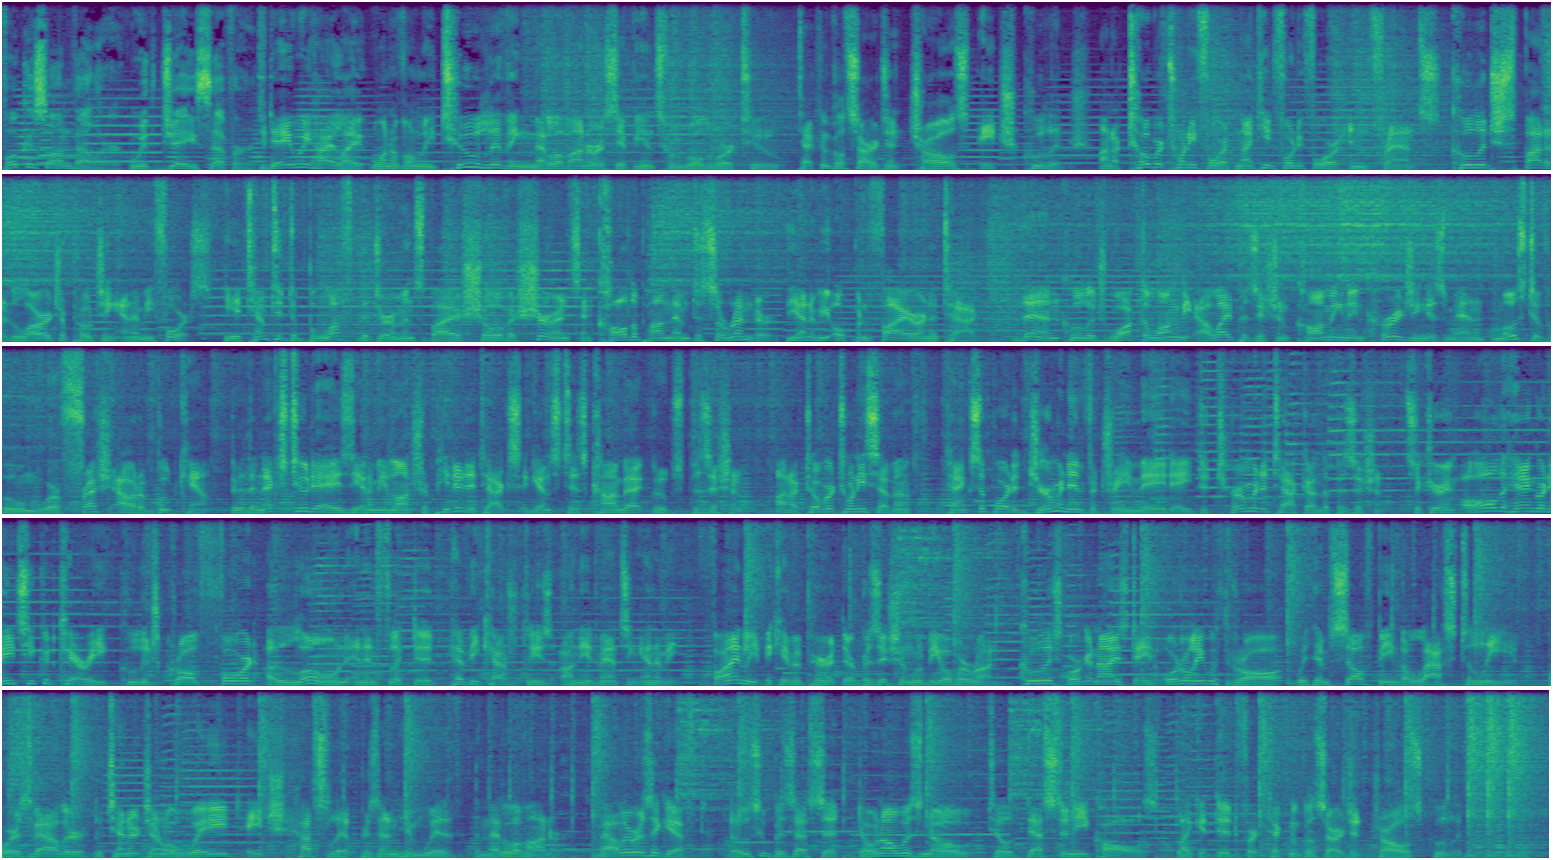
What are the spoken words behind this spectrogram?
Focus on Valor with Jay Sever. Today we highlight one of only two living Medal of Honor recipients from World War II, Technical Sergeant Charles H. Coolidge. On October 24, 1944, in France, Coolidge spotted a large approaching enemy force. He attempted to bluff the Germans by a show of assurance and called upon them to surrender. The enemy opened fire and attacked. Then Coolidge walked along the Allied position, calming and encouraging his men, most of whom were fresh out of boot camp. Through the next two days, the enemy launched repeated attacks against his combat group's position. On October 27, 7th, tank supported German infantry made a determined attack on the position. Securing all the hand grenades he could carry, Coolidge crawled forward alone and inflicted heavy casualties on the advancing enemy. Finally, it became apparent their position would be overrun. Coolidge organized an orderly withdrawal, with himself being the last to leave. For his valor, Lieutenant General Wade H. Haislip presented him with the Medal of Honor. Valor is a gift. Those who possess it don't always know till destiny calls, like it did for Technical Sergeant Charles Coolidge.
